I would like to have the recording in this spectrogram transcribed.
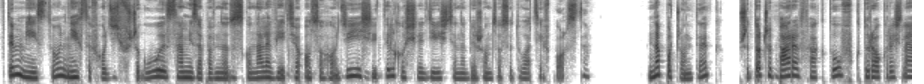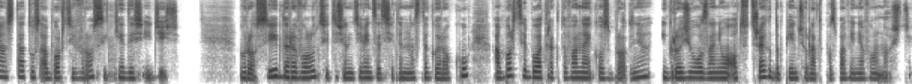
W tym miejscu nie chcę wchodzić w szczegóły, sami zapewne doskonale wiecie o co chodzi, jeśli tylko śledziliście na bieżąco sytuację w Polsce. Na początek Przytoczę parę faktów, które określają status aborcji w Rosji kiedyś i dziś. W Rosji do rewolucji 1917 roku aborcja była traktowana jako zbrodnia i groziło za nią od 3 do 5 lat pozbawienia wolności.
